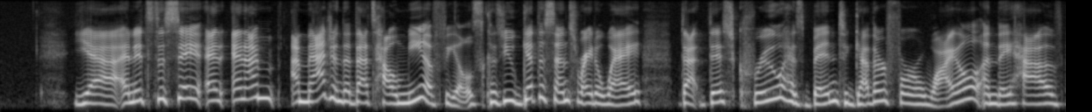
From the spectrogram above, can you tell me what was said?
Yeah, and it's the same and and I'm I imagine that that's how Mia feels cuz you get the sense right away that this crew has been together for a while and they have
